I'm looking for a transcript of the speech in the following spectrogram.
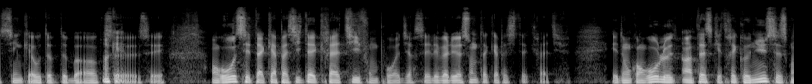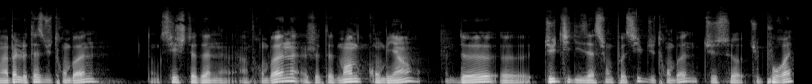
think out of the box. Euh, c'est, en gros, c'est ta capacité à être créatif, on pourrait dire. C'est l'évaluation de ta capacité à être créatif. Et donc, en gros, le, un test qui est très connu, c'est ce qu'on appelle le test du trombone. Donc, si je te donne un trombone, je te demande combien de euh, d'utilisation possible du trombone tu, ser- tu pourrais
